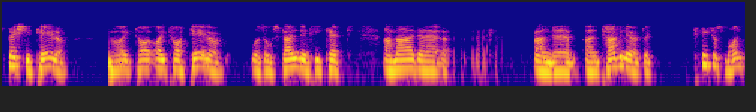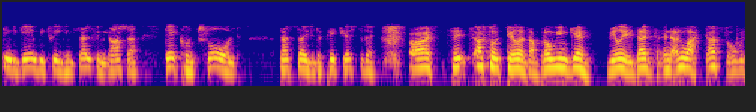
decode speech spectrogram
especially Taylor. You know, I thought I thought Taylor was outstanding. He kept Amad uh, and uh, and Tavernier. Like, they just wanting the game between himself and Gasa. They controlled that side of the pitch yesterday. Oh, I, I thought Taylor had a brilliant game. Really, he did. And I know I, I always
